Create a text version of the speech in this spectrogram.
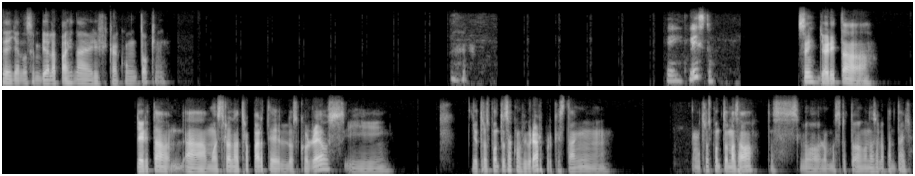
Ya nos envía la página de verificar con un token. Ok, listo. Sí, yo ahorita, yo ahorita ah, muestro la otra parte de los correos y, y otros puntos a configurar porque están en otros puntos más abajo. Entonces lo, lo muestro todo en una sola pantalla.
